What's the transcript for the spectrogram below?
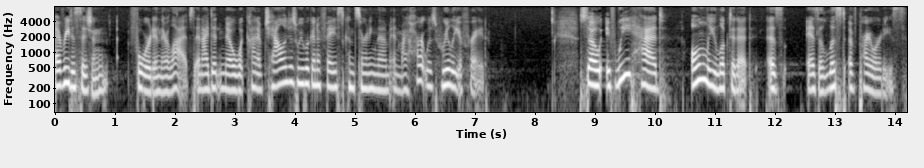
every decision forward in their lives. And I didn't know what kind of challenges we were going to face concerning them, and my heart was really afraid. So if we had only looked at it as, as a list of priorities,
